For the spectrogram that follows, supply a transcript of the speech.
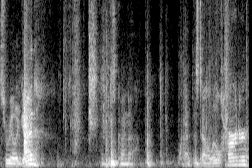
Looks really good. I'm just going to clamp this down a little harder.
